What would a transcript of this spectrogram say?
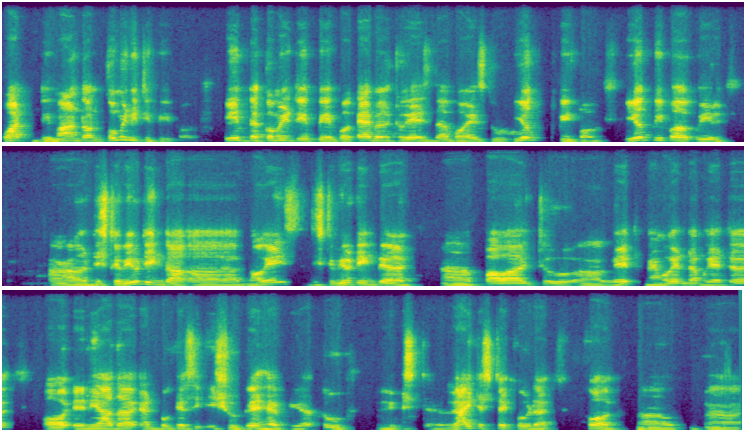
what demand on community people. If the community people able to raise the voice to youth people, youth people will uh, distributing the uh, knowledge, distributing the uh, power to uh, read memorandum letter or any other advocacy issue they have here to write a stakeholder for uh, uh,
